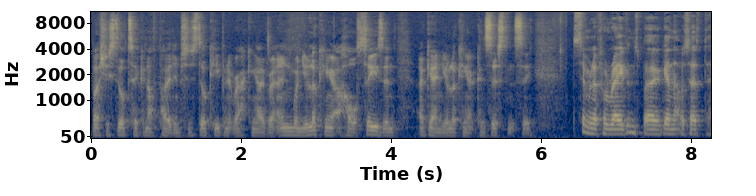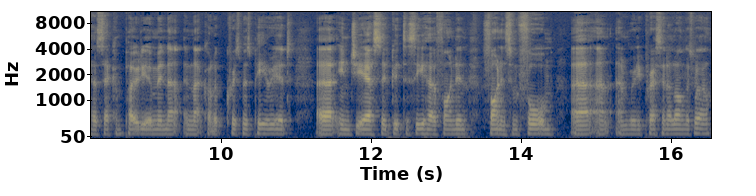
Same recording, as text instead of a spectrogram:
but she's still ticking off podiums. She's still keeping it racking over. And when you're looking at a whole season, again, you're looking at consistency. Similar for Rebensburg, again, that was her, her second podium in that in that kind of Christmas period uh, in GS. So good to see her finding finding some form uh, and, and really pressing along as well.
